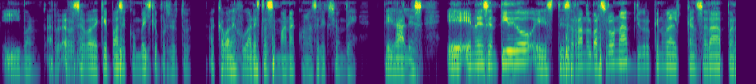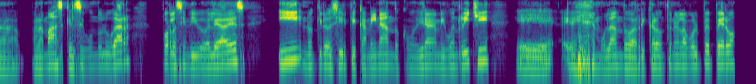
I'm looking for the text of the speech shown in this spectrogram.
y bueno, a, reserva de qué pase con Bale, que por cierto acaba de jugar esta semana con la selección de, Gales. Eh, en ese sentido, este, cerrando el Barcelona, yo creo que no le alcanzará para, para más que el segundo lugar por las individualidades y no quiero decir que caminando, como dirá mi buen Richie, eh, emulando a Ricardo Antonio Lavolpe, pero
